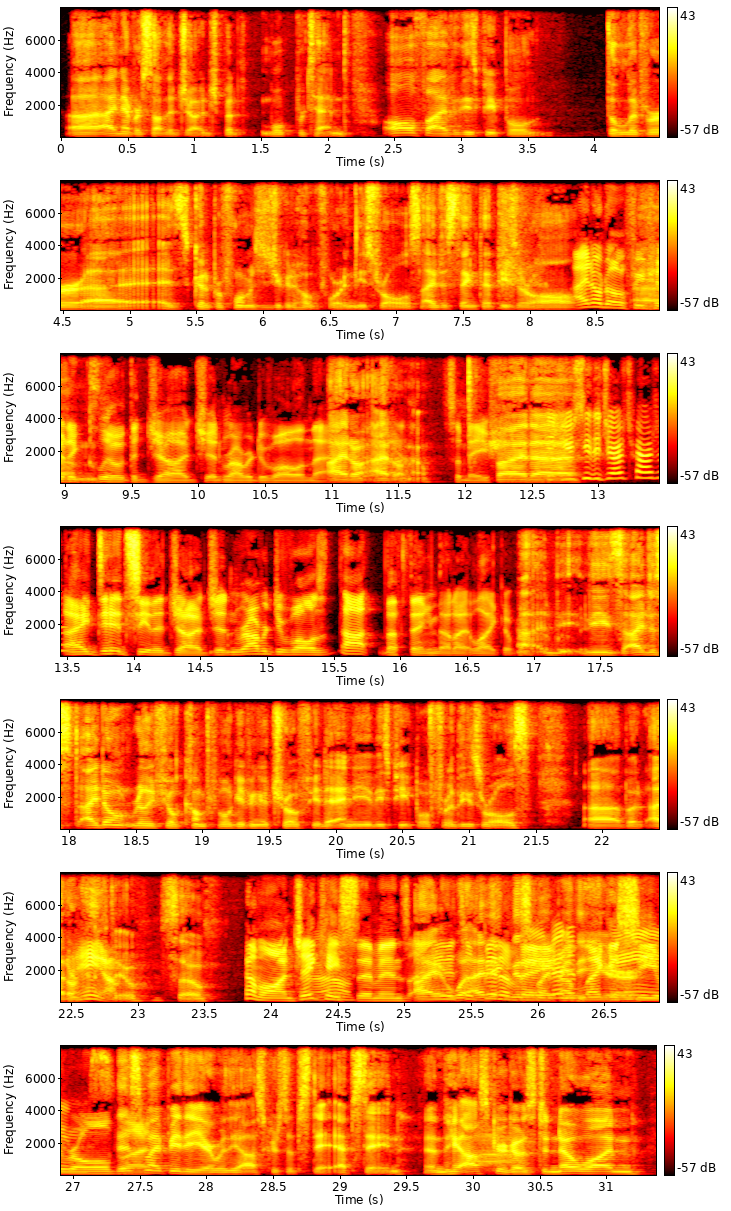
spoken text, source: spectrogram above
Uh, I never saw the judge, but we'll pretend all five of these people deliver uh, as good a performance as you could hope for in these roles. I just think that these are all. I don't know if you should include the judge and Robert Duvall in that. Um, I don't. I uh, don't know. Summation. But uh, Did you see the judge pageant? I did see the judge, and Robert Duvall is not the thing that I like about the th- movie. these, I just, I don't really feel comfortable giving a trophy to any of these people for these roles, uh, but I don't have to. So Come on, J.K. Wow. Simmons. I I- mean, it's well, a I bit think of this might a, be a the legacy year. role, this but might be the year where the Oscars abstain, abstain and the Oscar goes to no one.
